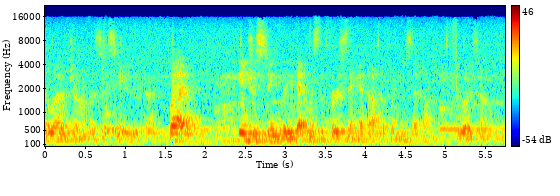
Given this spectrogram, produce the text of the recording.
a lot of drama associated with that. But interestingly, that was the first thing I thought of when you said home. What is home?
